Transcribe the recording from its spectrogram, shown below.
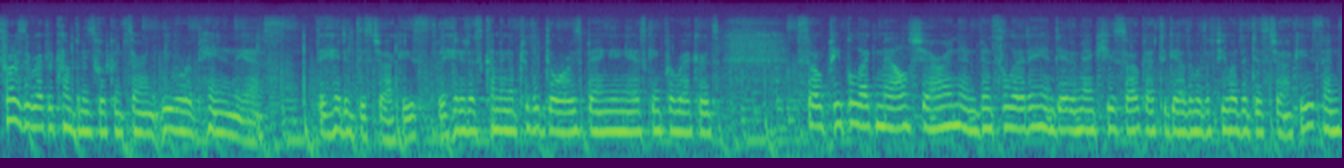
As far as the record companies were concerned, we were a pain in the ass. They hated disc jockeys. They hated us coming up to the doors, banging, asking for records. So people like Mel Cheren and Vince Aletti and David Mancuso got together with a few other disc jockeys and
